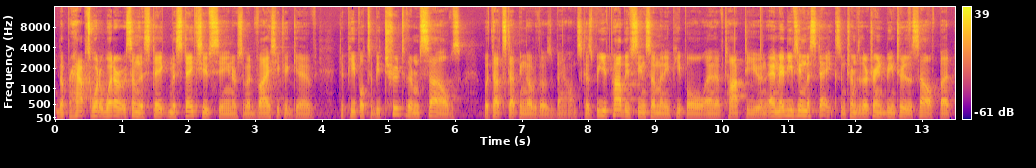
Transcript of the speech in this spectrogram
but perhaps what, what are some mistake, mistakes you've seen or some advice you could give to people to be true to themselves without stepping over those bounds? Because you've probably seen so many people and have talked to you, and, and maybe you've seen mistakes in terms of their trying being true to the self, but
